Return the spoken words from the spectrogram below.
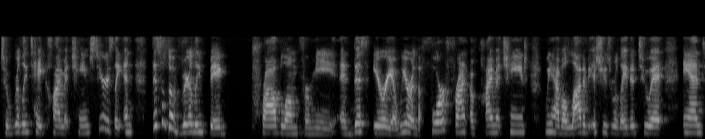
to really take climate change seriously. And this is a really big problem for me in this area. We are in the forefront of climate change. We have a lot of issues related to it, and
